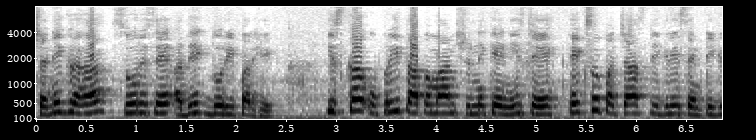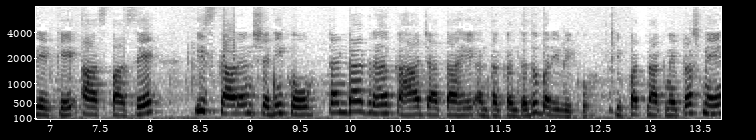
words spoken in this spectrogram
शनि ग्रह सूर्य से अधिक दूरी पर है इसका ऊपरी तापमान शून्य के नीचे 150 डिग्री सेंटीग्रेड के आसपास है। इस कारण शनि को टंडा ग्रह कहा जाता है। अंतकंतु इपतनाक में प्रश्न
